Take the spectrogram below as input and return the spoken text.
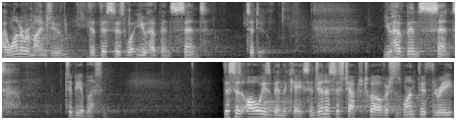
I want to remind you that this is what you have been sent to do. You have been sent to be a blessing. This has always been the case. In Genesis chapter 12, verses 1 through 3,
